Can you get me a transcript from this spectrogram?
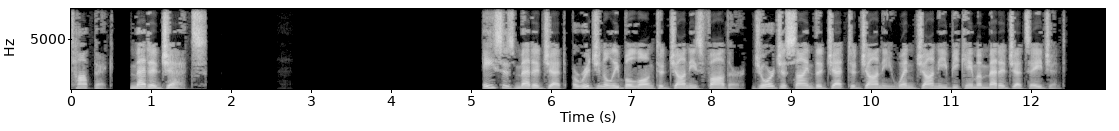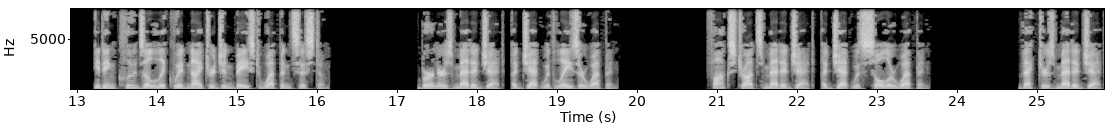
Topic: Metajets. Ace's Metajet, originally belonged to Johnny's father, George assigned the jet to Johnny when Johnny became a Metajet's agent. It includes a liquid nitrogen-based weapon system. Burner's Metajet, a jet with laser weapon. Foxtrot's Metajet, a jet with solar weapon. Vector's Metajet,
